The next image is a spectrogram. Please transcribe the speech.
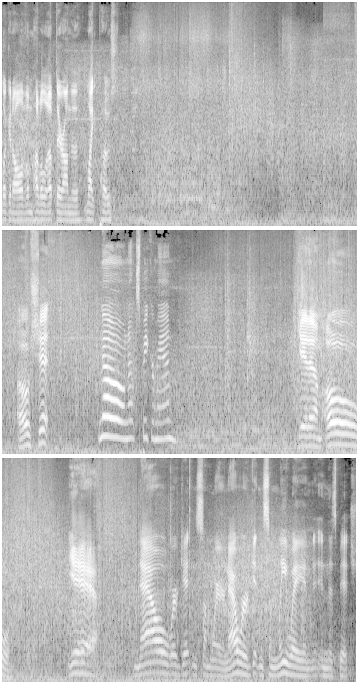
Look at all of them huddled up there on the light post. Oh, shit. No, not Speaker Man. Get him. Oh. Yeah. Now we're getting somewhere. Now we're getting some leeway in, in this bitch.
